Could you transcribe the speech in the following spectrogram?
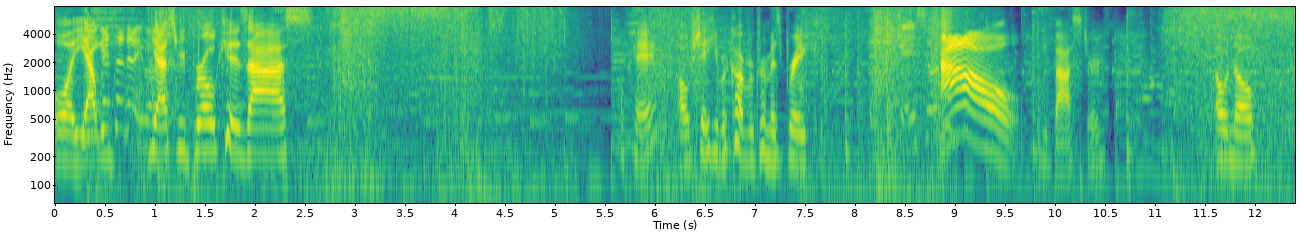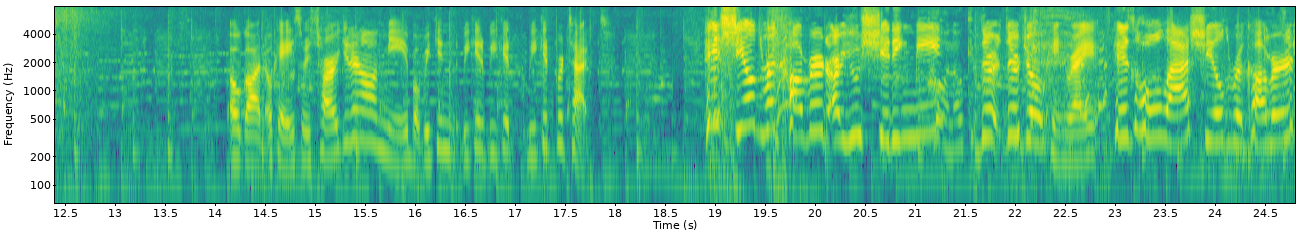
Oh, yeah, we... Yes, we broke his ass. Okay. Oh, shit, he recovered from his break. Ow! You bastard. Oh, no. Oh, God. Okay, so he's targeted on me, but we can... We could... We could... We could protect. His shield recovered? Are you shitting me? They're, they're joking, right? His whole last shield recovered?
